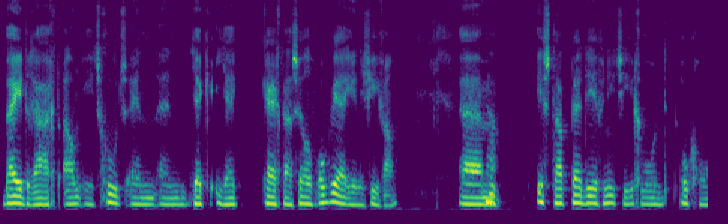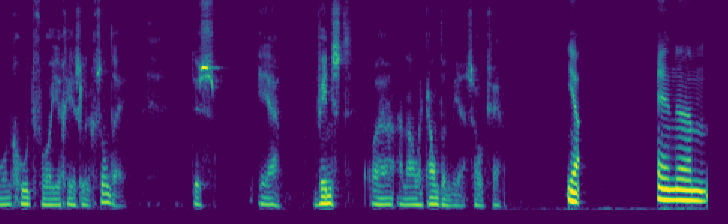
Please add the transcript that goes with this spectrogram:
bijdraagt aan iets goeds en, en jij, jij krijgt daar zelf ook weer energie van, ehm. Is dat per definitie gewoon ook gewoon goed voor je geestelijke gezondheid. Dus ja, winst eh, aan alle kanten weer, zou ik zeggen. Ja. En ehm,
